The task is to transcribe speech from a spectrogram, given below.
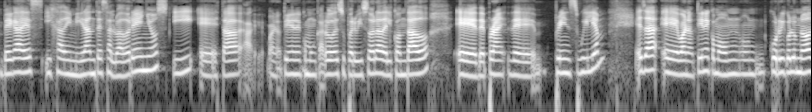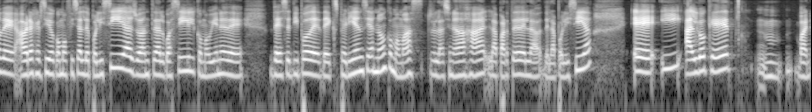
Vega es hija de inmigrantes salvadoreños y eh, está, ah, bueno, tiene como un cargo de supervisora del condado eh, de, Prince William. Ella, eh, bueno, tiene como un, currículum, ¿no? De haber ejercido como oficial de policía, ayudante de alguacil, como viene de, ese tipo de, experiencias, ¿no? Como más relacionadas a la parte de la, de la policía. y algo que bueno,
